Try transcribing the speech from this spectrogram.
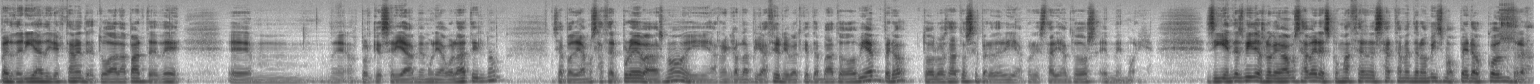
perdería directamente toda la parte de, em, porque sería memoria volátil, ¿no? O sea, podríamos hacer pruebas, ¿no? Y arrancar la aplicación y ver que te va todo bien, pero todos los datos se perderían, porque estarían todos en memoria. En siguientes vídeos lo que vamos a ver es cómo hacer exactamente lo mismo, pero contra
